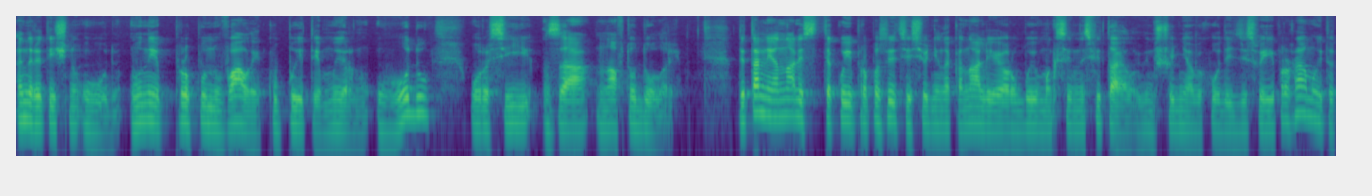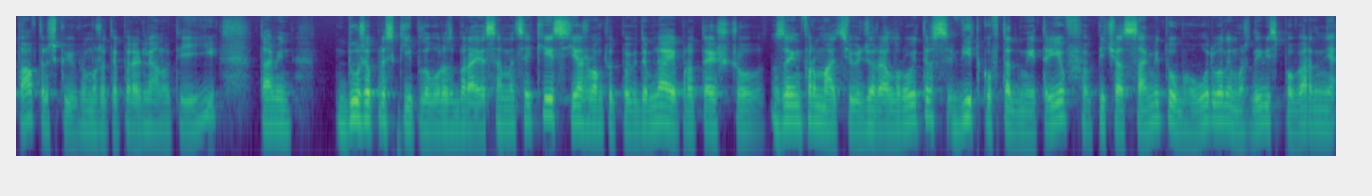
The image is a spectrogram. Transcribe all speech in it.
енергетичну угоду. Вони пропонували купити мирну угоду у Росії за нафтодолари. Детальний аналіз такої пропозиції сьогодні на каналі робив Максим Несвітайло. Він щодня виходить зі своєю програмою, тут авторською. Ви можете переглянути її. Там він дуже прискіпливо розбирає саме цей кейс. Я ж вам тут повідомляю про те, що за інформацією джерел Reuters, Вітков та Дмитрієв під час саміту обговорювали можливість повернення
